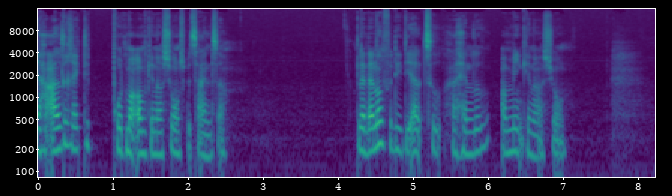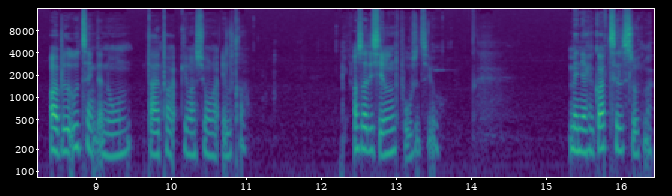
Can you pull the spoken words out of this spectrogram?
Jeg har aldrig rigtig brudt mig om generationsbetegnelser. Blandt andet fordi de altid har handlet om min generation, og er blevet udtænkt af nogen, der er et par generationer ældre. Og så er de sjældent positive. Men jeg kan godt tilslutte mig,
